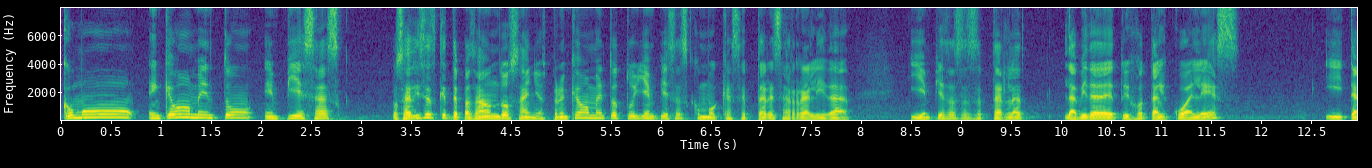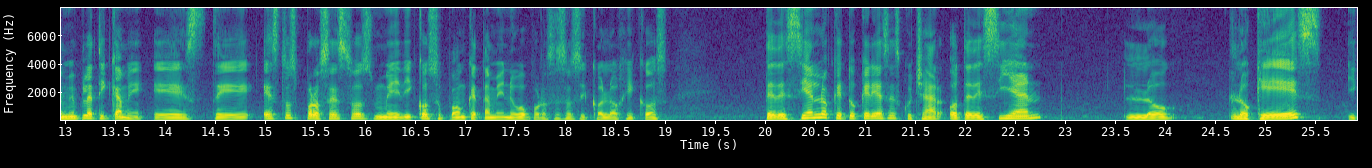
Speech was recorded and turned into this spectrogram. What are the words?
¿Cómo, en qué momento empiezas, o sea, dices que te pasaron dos años, pero en qué momento tú ya empiezas como que aceptar esa realidad y empiezas a aceptar la, la vida de tu hijo tal cual es? Y también platícame, este, estos procesos médicos, supongo que también hubo procesos psicológicos, ¿Te decían lo que tú querías escuchar o te decían lo, lo que es y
